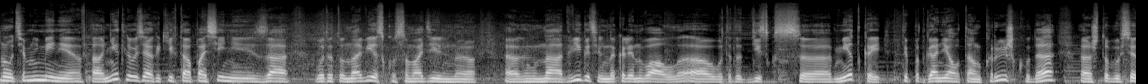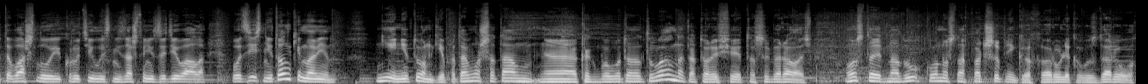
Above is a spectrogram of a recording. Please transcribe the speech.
Ну, тем не менее, а нет ли у тебя каких-то опасений за вот эту навеску самодельную э, на двигатель, на коленвал, э, вот этот диск с меткой, ты подгонял там крышку, да, чтобы все это вошло и крутилось, ни за что не задевало. Вот здесь не тонкий момент? Не, не тонкий, потому что там э, как бы вот этот вал, на который все это собиралось, он стоит на двух конусных подшипниках роликовых здоровых.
